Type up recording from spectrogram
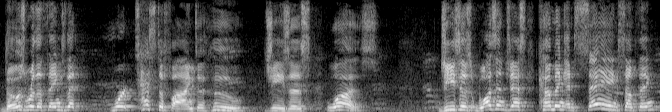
Those were the things that were testifying to who Jesus was. Jesus wasn't just coming and saying something,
